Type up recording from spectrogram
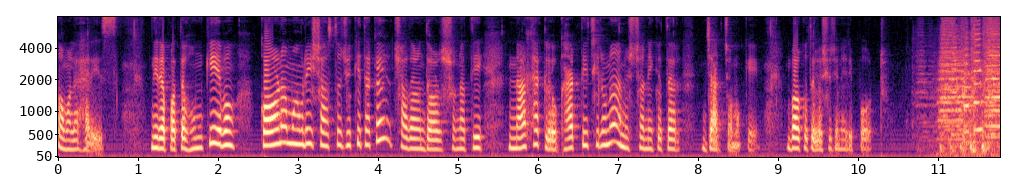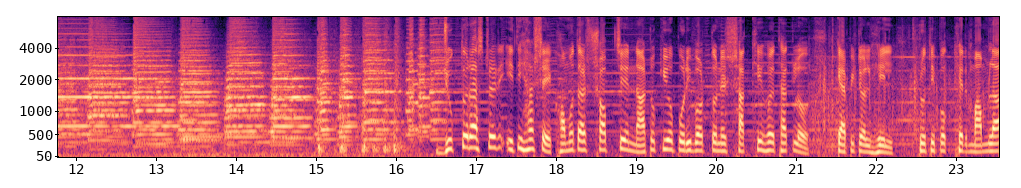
কমলা হ্যারিস। নিরাপত্তা হুমকি এবং করোনা মহামারীর স্বাস্থ্য ঝুঁকি থাকায় সাধারণ দর্শনার্থী না থাকলেও ঘাটতি ছিল না আনুষ্ঠানিকতার জাঁকজমকে। বরকতুল্লাহ সুজনের রিপোর্ট। যুক্তরাষ্ট্রের ইতিহাসে ক্ষমতার সবচেয়ে নাটকীয় পরিবর্তনের সাক্ষী হয়ে থাকল ক্যাপিটল হিল প্রতিপক্ষের মামলা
